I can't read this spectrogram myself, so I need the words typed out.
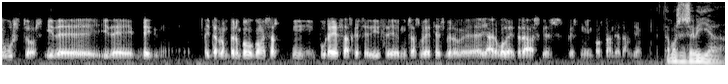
gustos y de, y de, romper un poco con esas mm, purezas que se dice muchas veces, pero que hay algo detrás que es, que es muy importante también. Estamos en Sevilla.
